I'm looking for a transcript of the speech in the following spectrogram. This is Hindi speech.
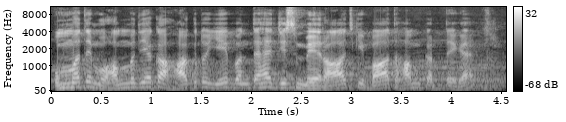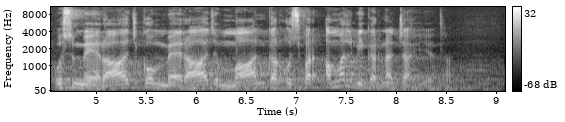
उम्मत मोहम्मदिया का हक तो ये बनता है, जिस मेराज की बात हम करते गए उस मेराज को मेराज मान कर उस पर अमल भी करना चाहिए था।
